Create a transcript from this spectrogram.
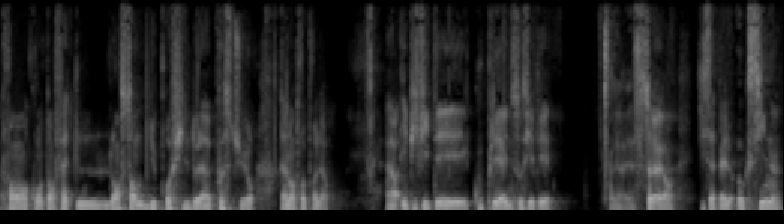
prend en compte en fait l'ensemble du profil de la posture d'un entrepreneur. Alors Epifit est couplé à une société sœur qui s'appelle Oxine,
